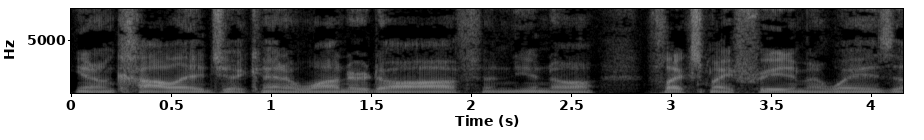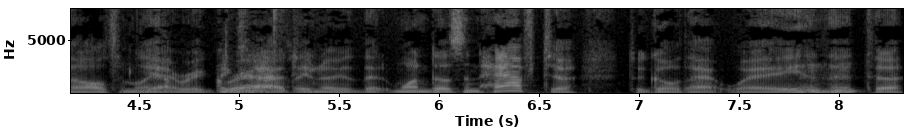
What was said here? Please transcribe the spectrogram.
you know in college I kind of wandered off and you know flexed my freedom in ways that ultimately I regret. exactly. You know that one doesn't have to to go that way, and that uh,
